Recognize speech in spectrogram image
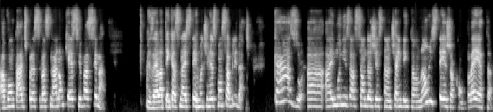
à vontade para se vacinar, não quer se vacinar. Mas ela tem que assinar esse termo de responsabilidade. Caso a, a imunização da gestante ainda então não esteja completa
